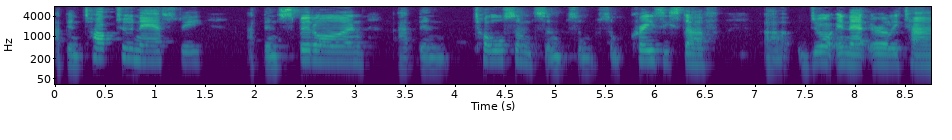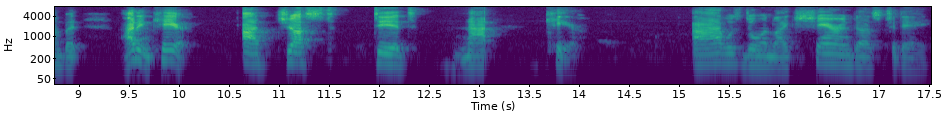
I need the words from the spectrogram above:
I've been talked to nasty, I've been spit on, I've been told some some some some crazy stuff uh during in that early time, but I didn't care. I just did not care. I was doing like Sharon does today.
